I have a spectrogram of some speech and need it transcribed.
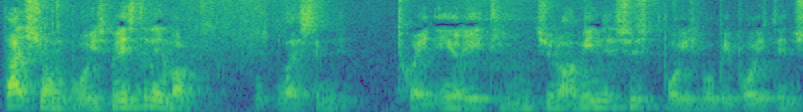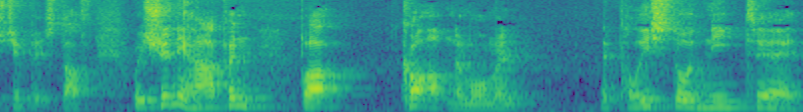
that's young boys. Most of them are less than twenty or eighteen. Do you know what I mean? It's just boys will be boys doing stupid stuff, which shouldn't happen. But caught up in the moment, the police don't need to.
